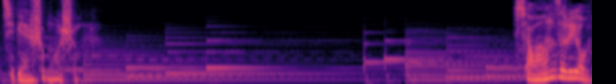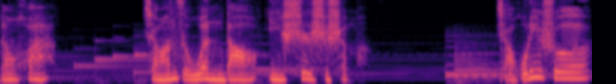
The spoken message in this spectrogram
即便是陌生人。小王子里有段话。小王子问道：“仪式是什么？”小狐狸说：“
